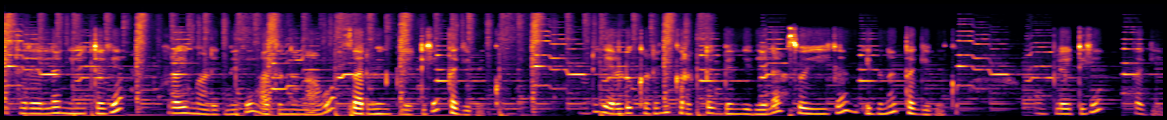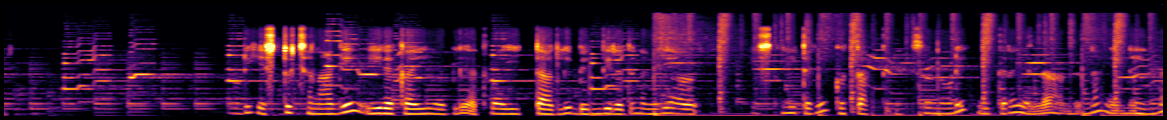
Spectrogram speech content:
ಈ ಥರ ಎಲ್ಲ ನೀಟಾಗಿ ಫ್ರೈ ಮಾಡಿದ ಮೇಲೆ ಅದನ್ನು ನಾವು ಸರ್ವಿಂಗ್ ಪ್ಲೇಟಿಗೆ ತೆಗಿಬೇಕು. ನೋಡಿ, ಎರಡು ಕಡೆನೂ ಕರೆಕ್ಟಾಗಿ ಬೆಂದಿದೆಯಲ್ಲ ಸೊ ಈಗ ಇದನ್ನು ತೆಗಿಬೇಕು. ಒಂದು ಪ್ಲೇಟಿಗೆ ತೆಗೀರಿ ನೋಡಿ, ಎಷ್ಟು ಚೆನ್ನಾಗಿ ಹೀರೆಕಾಯಿ ಆಗಲಿ ಅಥವಾ ಹಿಟ್ಟಾಗಲಿ ಬೆಂದಿರೋದು ನಮಗೆ ಎಷ್ಟು ನೀಟಾಗಿ ಗೊತ್ತಾಗ್ತದೆ. ಸೊ ನೋಡಿ, ಈ ಥರ ಎಲ್ಲ ಅದನ್ನು ಎಣ್ಣೆಯಿಂದ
